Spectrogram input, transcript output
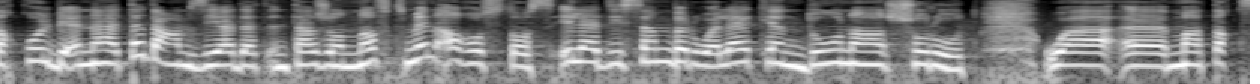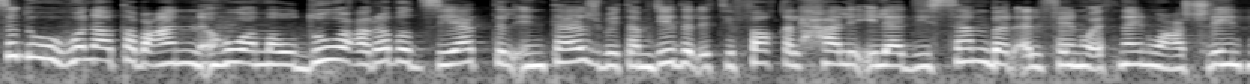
تقول بأنها تدعم زيادة إنتاج النفط من أغسطس إلى ديسمبر ولكن دون شروط. وما تقصده هنا طبعا هو موضوع ربط زيادة الإنتاج بتمديد الاتفاق الحالي إلى ديسمبر 2022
